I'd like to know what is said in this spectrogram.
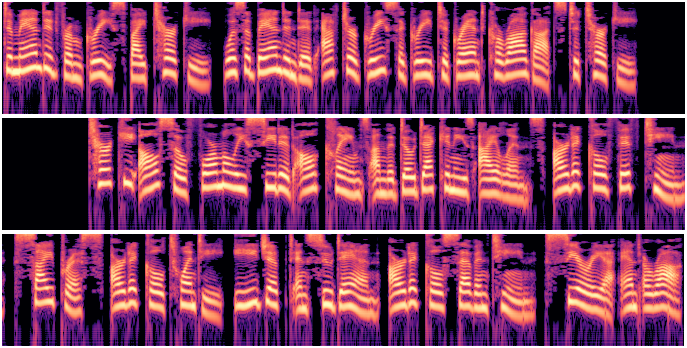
demanded from Greece by Turkey, was abandoned after Greece agreed to grant Karaağaç to Turkey. Turkey also formally ceded all claims on the Dodecanese Islands Article 15, Cyprus Article 20, Egypt and Sudan Article 17, Syria and Iraq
